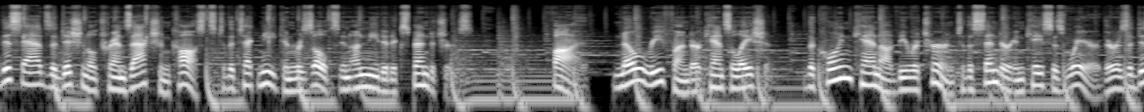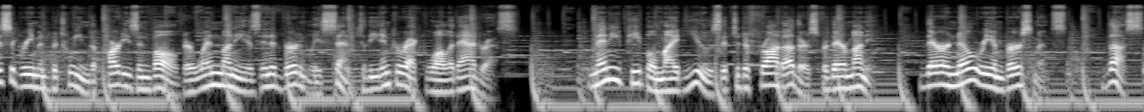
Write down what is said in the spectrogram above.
This adds additional transaction costs to the technique and results in unneeded expenditures. 5. No refund or cancellation. The coin cannot be returned to the sender in cases where there is a disagreement between the parties involved or when money is inadvertently sent to the incorrect wallet address. Many people might use it to defraud others for their money. There are no reimbursements. Thus,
